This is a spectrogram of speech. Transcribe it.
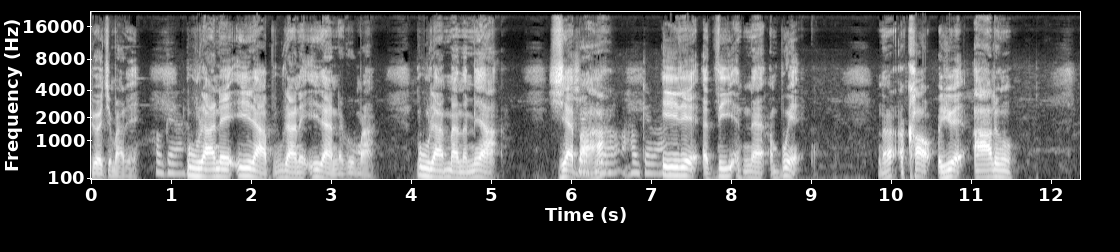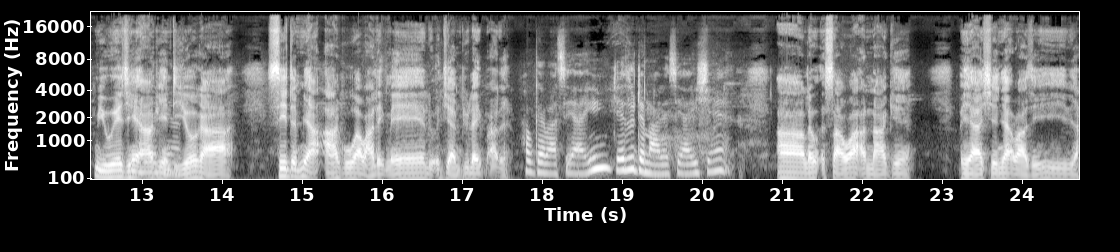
ပြောချင်ပါတယ်ဟုတ်ကဲ့ပူတာနဲ့အေးတာပူတာနဲ့အေးတာနှစ်ခုမှာပူတာမှန်သမျှရက်ပါဟုတ်ကဲ့ပါအေးတဲ့အသီးအနှံအပွင့်နော်အခောက်အရွက်အားလုံးမြှဝဲခြင်းအပြင်ဒီယောဂစေးသမျှအားကိုရပါလိမ့်မယ်လို့အကြံပြုလိုက်ပါတယ်ဟုတ်ကဲ့ပါဆရာကြီးကျေးဇူးတင်ပါတယ်ဆရာကြီးရှင်အားလုံးအစာဝအနာကင်းဘုရားရှင်ကြပါစေဗျာ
